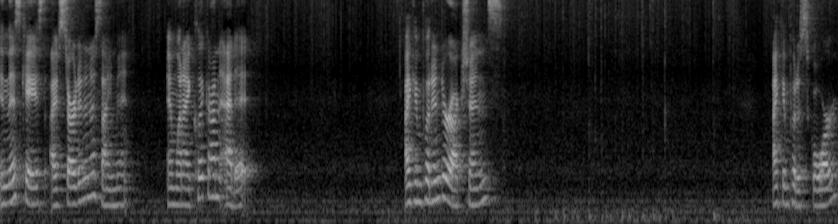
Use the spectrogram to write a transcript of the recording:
In this case, I've started an assignment and when I click on edit, I can put in directions. I can put a score.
